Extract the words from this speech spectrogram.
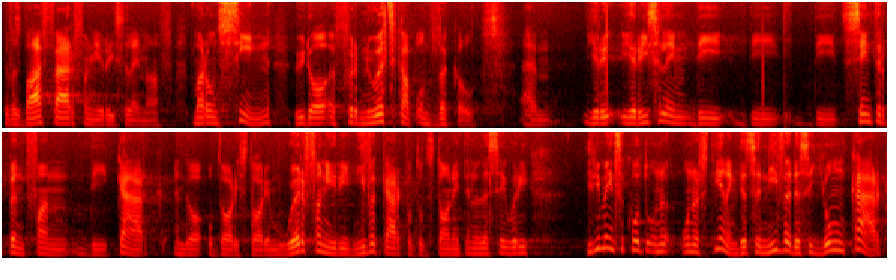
Dit was baie ver van Jerusalem af, maar ons sien hoe daar 'n vennootskap ontwikkel. Ehm um, Jerusalem die die die senterpunt van die kerk in da, op daardie stadium hoor van hierdie nuwe kerk wat ontstaan het en hulle sê hoorie Hierdie mense kort onder, ondersteuning. Dis 'n nuwe, dis 'n jong kerk.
